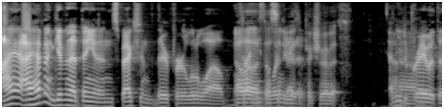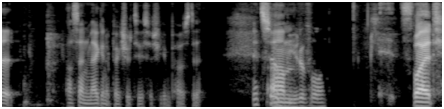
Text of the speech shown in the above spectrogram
I, I haven't given that thing an inspection there for a little while. I'll, I I'll need to look send you at guys a picture of it. I need to Uh, pray with it. I'll send Megan a picture too so she can post it. It's so um, beautiful. It's But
